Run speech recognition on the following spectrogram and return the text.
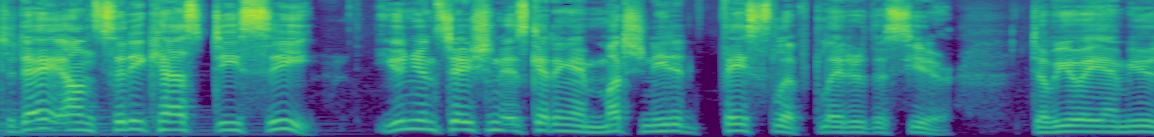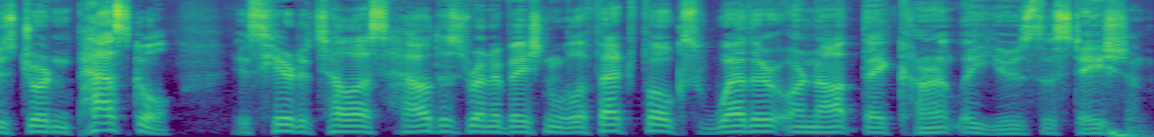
Today on CityCast DC, Union Station is getting a much needed facelift later this year. WAMU's Jordan Pascale is here to tell us how this renovation will affect folks whether or not they currently use the station.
